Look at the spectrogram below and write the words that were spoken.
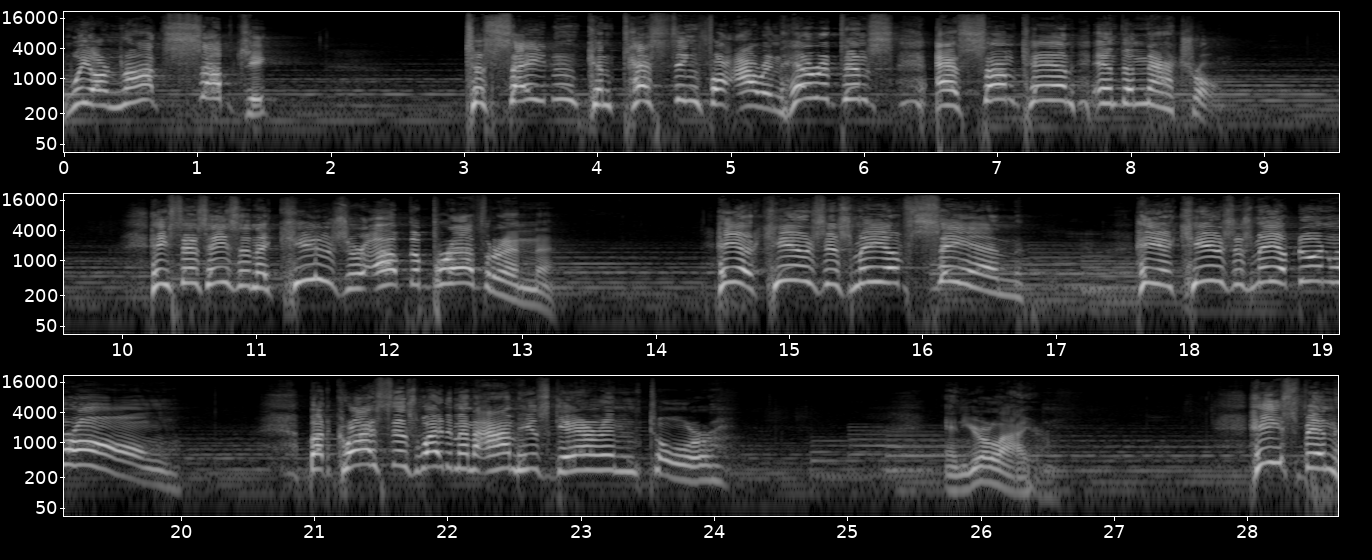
We are not subject to Satan contesting for our inheritance as some can in the natural. He says he's an accuser of the brethren. He accuses me of sin. He accuses me of doing. But Christ says, wait a minute, I'm his guarantor. And you're a liar. He's been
